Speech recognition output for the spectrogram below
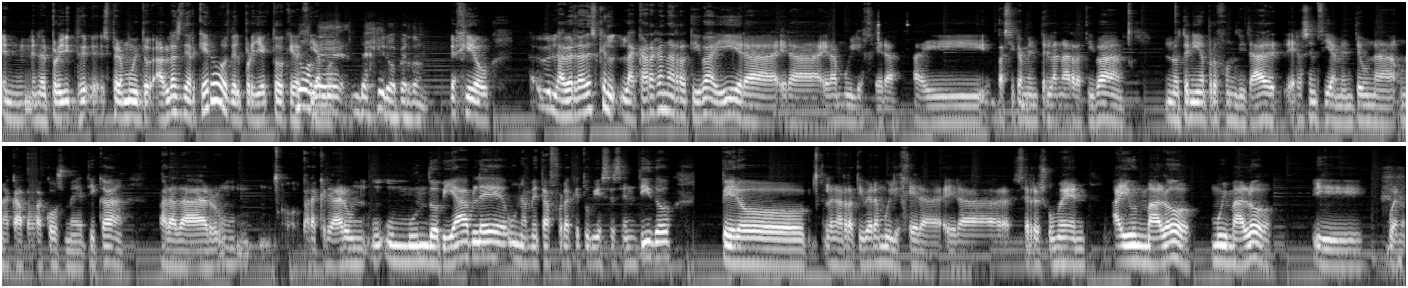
en, el proyecto... Espera un momento, ¿hablas de arquero o del proyecto que no, hacíamos? De, de Giro, perdón. De Giro. La verdad es que la carga narrativa ahí era, era, era, muy ligera. Ahí básicamente la narrativa no tenía profundidad, era sencillamente una, una capa cosmética para dar para crear un, un, mundo viable, una metáfora que tuviese sentido, pero la narrativa era muy ligera. Era, se resume en hay un malo, muy malo, y bueno,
